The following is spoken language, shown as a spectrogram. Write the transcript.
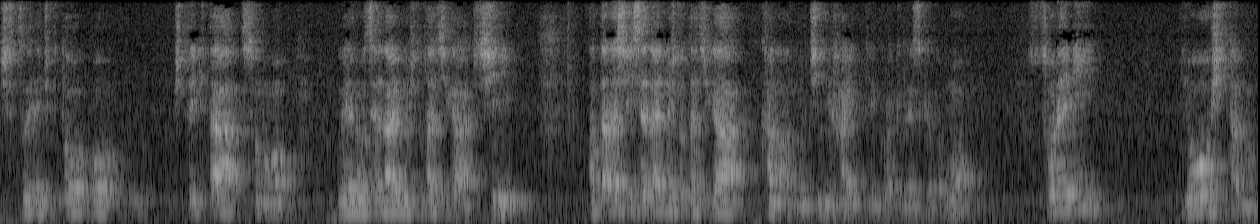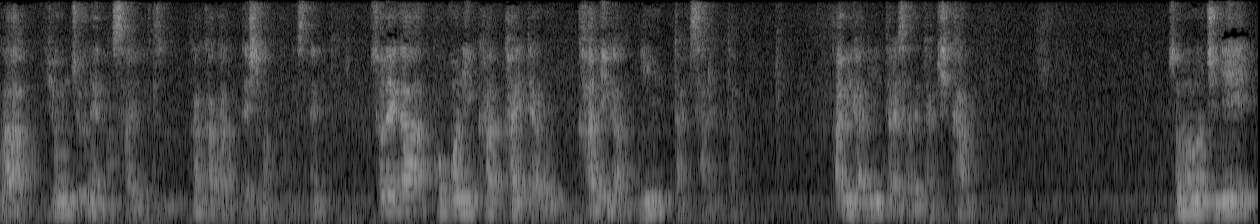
出エジプトをしてきたその上の世代の人たちが死に新しい世代の人たちがカナンの地に入っていくわけですけどもそれに要したのが40年の歳月がかかってしまったんですね。それがここに書いてある神が忍耐された。神が忍耐された期間。その後に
